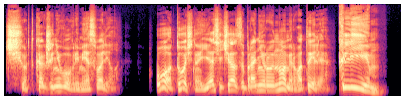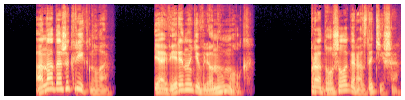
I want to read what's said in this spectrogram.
Черт, как же не вовремя я свалил. О, точно, я сейчас забронирую номер в отеле». «Клим!» Она даже крикнула, и Аверин удивленно умолк. Продолжила гораздо тише.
